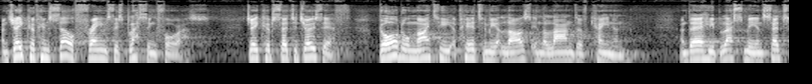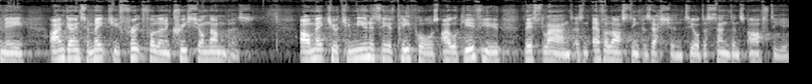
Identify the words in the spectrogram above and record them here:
And Jacob himself frames this blessing for us. Jacob said to Joseph, God Almighty appeared to me at Luz in the land of Canaan. And there he blessed me and said to me, I'm going to make you fruitful and increase your numbers. I'll make you a community of peoples. I will give you this land as an everlasting possession to your descendants after you.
